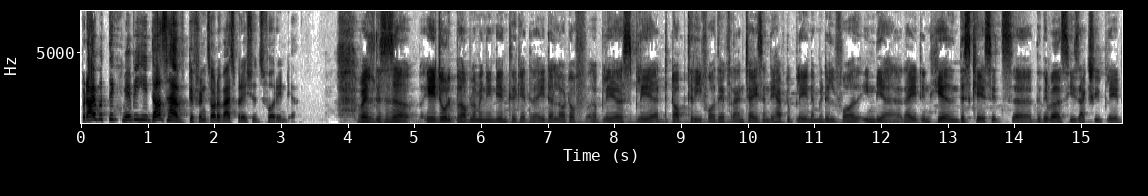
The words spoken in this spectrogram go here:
but I would think maybe he does have different sort of aspirations for India. Well, this is a age-old problem in Indian cricket, right? A lot of uh, players play at the top three for their franchise, and they have to play in the middle for India, right? And here, in this case, it's uh, the reverse. He's actually played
